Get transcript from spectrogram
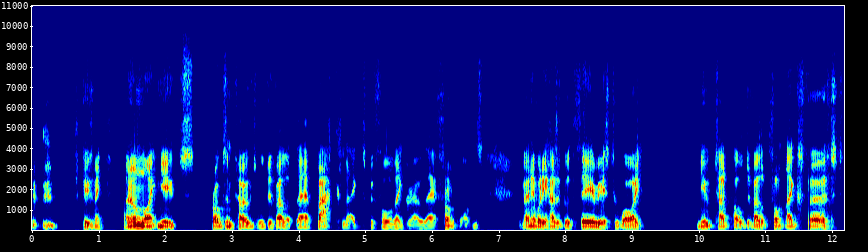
excuse me. And unlike newts, frogs and toads will develop their back legs before they grow their front ones. If anybody has a good theory as to why newt tadpole develop front legs first,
